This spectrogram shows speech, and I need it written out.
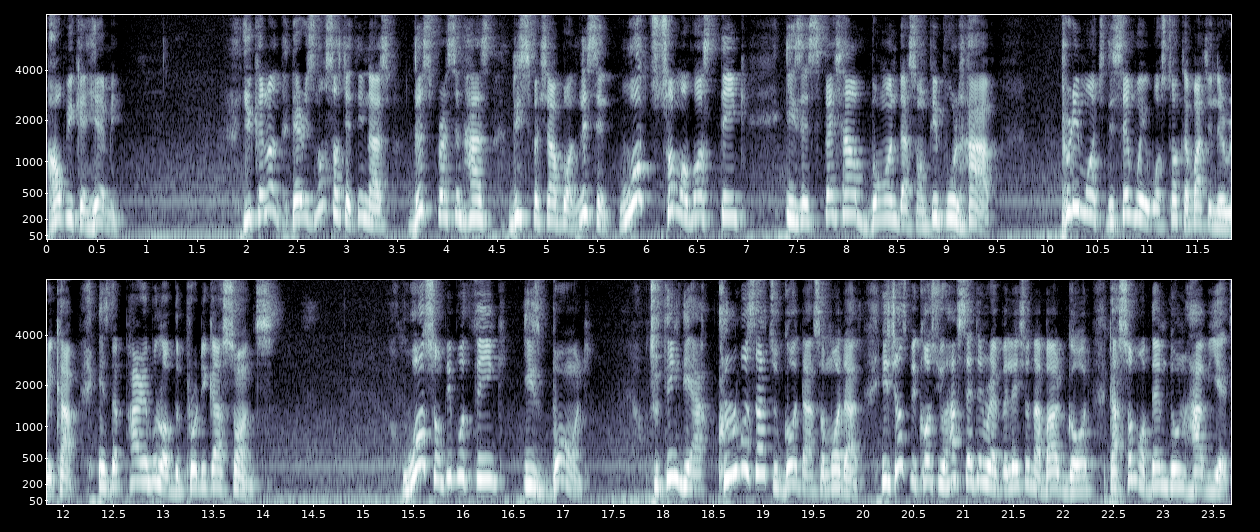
I hope you can hear me. You cannot, there is no such a thing as this person has this special bond. Listen, what some of us think is a special bond that some people have, pretty much the same way it was talked about in the recap, is the parable of the prodigal sons. What some people think is bond, to think they are closer to God than some others. It's just because you have certain revelation about God that some of them don't have yet.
